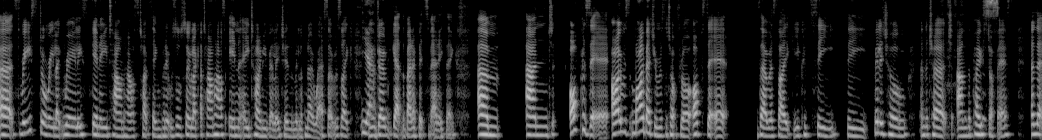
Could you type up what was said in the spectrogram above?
a three-story, like really skinny townhouse type thing, but it was also like a townhouse in a tiny village in the middle of nowhere. So it was like Yeah. you don't get the benefits of anything. Um, and opposite it, I was my bedroom was the top floor. Opposite it, there was like you could see the village hall and the church and the post office. And the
